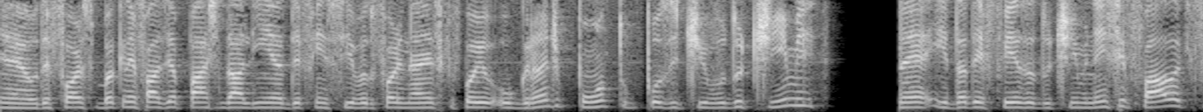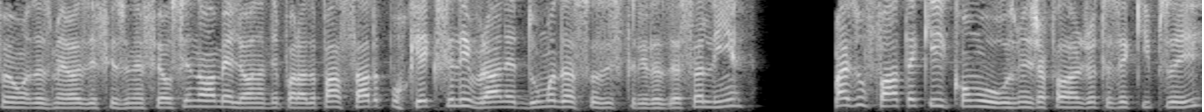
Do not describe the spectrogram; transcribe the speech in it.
é, o DeForest Buckner fazia parte da linha defensiva do 49ers, que foi o grande ponto positivo do time né, e da defesa do time nem se fala, que foi uma das melhores defesas da NFL, se não a melhor na temporada passada. Por que, que se livrar né, de uma das suas estrelas dessa linha? Mas o fato é que, como os meninos já falaram de outras equipes aí,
